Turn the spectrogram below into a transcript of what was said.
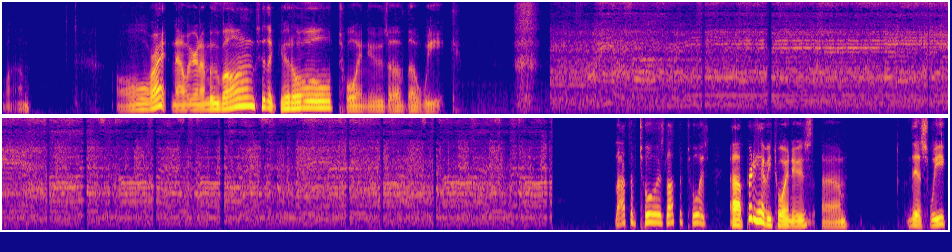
Wow. All right, now we're gonna move on to the good old toy news of the week. Lots of toys, lots of toys. Uh, pretty heavy toy news um, this week.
